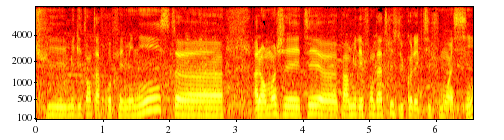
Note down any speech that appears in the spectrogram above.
je suis militante afroféministe. Euh, alors moi j'ai été euh, parmi les fondatrices du collectif Moissy.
